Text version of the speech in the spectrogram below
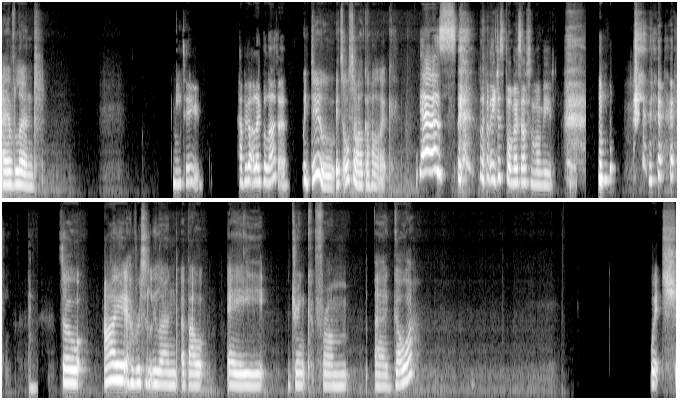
I have learned. Me too. Have we got a local larder? We do. It's also alcoholic. Yes! Let me just pour myself some more mead. So, I have recently learned about a drink from uh, Goa, which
